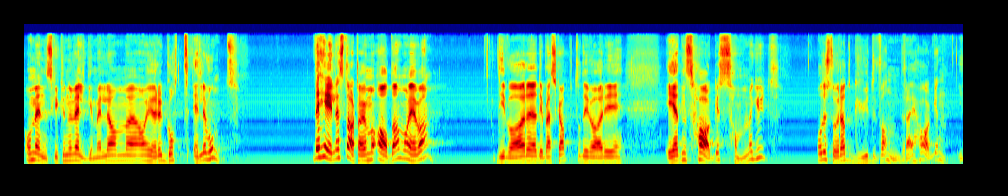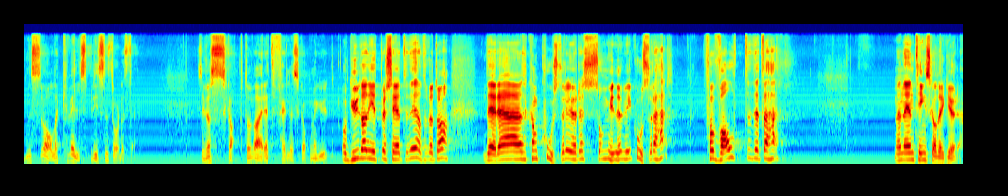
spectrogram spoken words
Og mennesket kunne velge mellom eh, å gjøre godt eller vondt. Det hele starta jo med Adam og Eva. De, eh, de ble skapt, og de var i Edens hage sammen med Gud. Og det står at Gud vandra i hagen. I den svale kveldsprisen, står det et sted. Så vi har skapt å være et fellesskap med Gud. Og Gud hadde gitt beskjed til dem at vet du hva, dere kan kose dere, og gjøre så mye dere vil kose dere her. Forvalt dette her. Men én ting skal dere ikke gjøre.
